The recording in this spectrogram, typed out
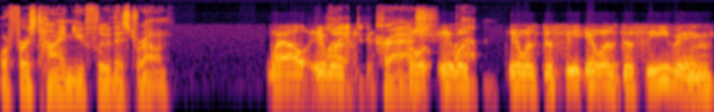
or first time you flew this drone? Well, it was Fly Did it crash? so it What was- happened? it was dece- it was deceiving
